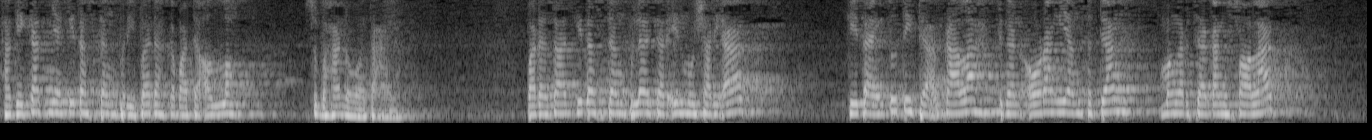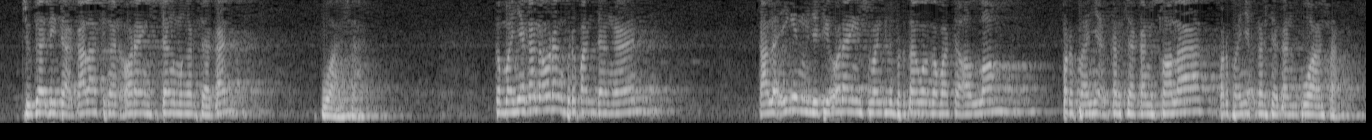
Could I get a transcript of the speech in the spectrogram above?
hakikatnya kita sedang beribadah kepada Allah Subhanahu wa taala. Pada saat kita sedang belajar ilmu syariat, kita itu tidak kalah dengan orang yang sedang mengerjakan sholat, juga tidak kalah dengan orang yang sedang mengerjakan puasa. Kebanyakan orang berpandangan kalau ingin menjadi orang yang semakin bertakwa kepada Allah, perbanyak kerjakan sholat, perbanyak kerjakan puasa.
